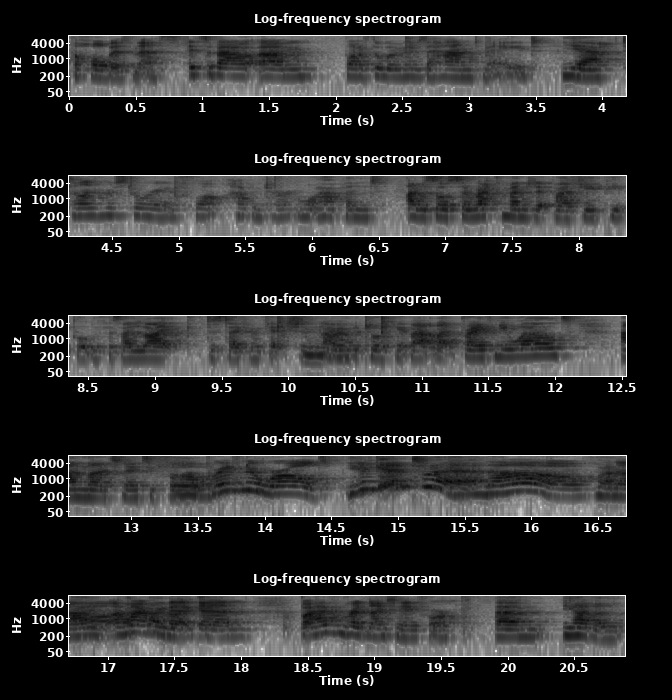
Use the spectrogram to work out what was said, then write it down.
the whole business. It's about um, one of the women who's a handmaid Yeah. telling her story of what happened to her. what happened. I was also recommended it by a few people because I like dystopian fiction. Mm-hmm. I remember talking about like Brave New World and 1984. Oh, Brave New World. you didn't get into it. No, Well, no. I- I, I might read it again, but I haven't read 1984. Um, you haven't.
